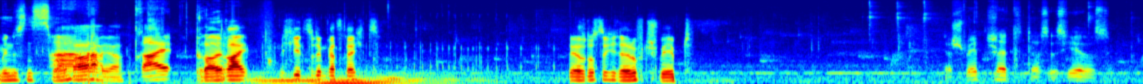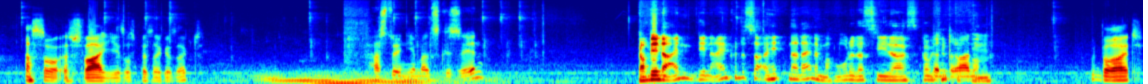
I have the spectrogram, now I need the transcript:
Mindestens zwei. Ah. Ah, ja. Drei. Drei. Drei. Ich gehe zu dem ganz rechts. Der lustig in der Luft schwebt. Der schwebt nicht, das ist Jesus. Ach so, es war Jesus, besser gesagt. Hast du ihn jemals gesehen? Ich glaube, den, da einen- den einen könntest du hinten alleine machen, ohne dass die das, glaube ich, Bin dran. hinbekommen. Bin bereit.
